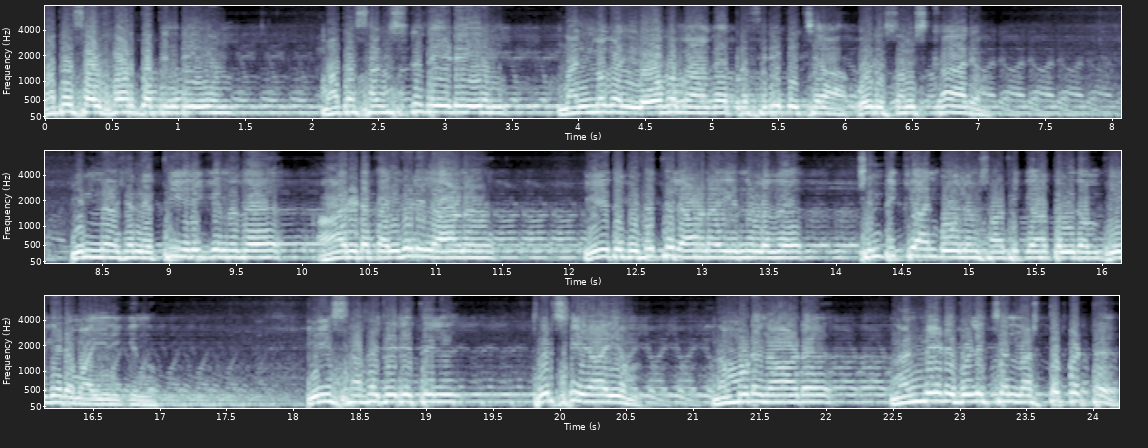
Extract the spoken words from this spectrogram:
മതസൗഹാർദ്ദത്തിന്റെയും മതസഹിഷ്ണുതയുടെയും നന്മകൾ ലോകമാകെ പ്രസരിപ്പിച്ച ഒരു സംസ്കാരം ഇന്ന് എത്തിയിരിക്കുന്നത് ആരുടെ കൈകളിലാണ് ഏത് വിധത്തിലാണ് എന്നുള്ളത് ചിന്തിക്കാൻ പോലും സാധിക്കാത്ത വിധം ഭീകരമായിരിക്കുന്നു. ഈ സാഹചര്യത്തിൽ തീർച്ചയായും നമ്മുടെ നാട് നന്മയുടെ വെളിച്ചം നഷ്ടപ്പെട്ട്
